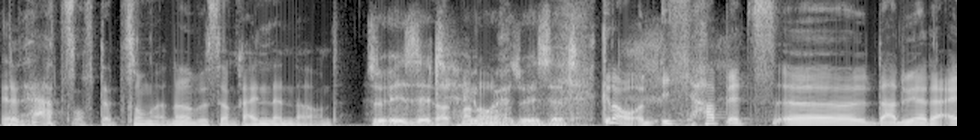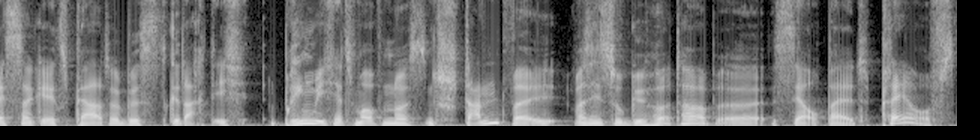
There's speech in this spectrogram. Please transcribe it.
dein Herz auf der Zunge, ne? Du bist ja ein Rheinländer und so ist es. Ja, so ist es. Genau. Und ich habe jetzt, äh, da du ja der Eishockey-Experte bist, gedacht, ich bringe mich jetzt mal auf den neuesten Stand, weil was ich so gehört habe, äh, ist ja auch bald Playoffs.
